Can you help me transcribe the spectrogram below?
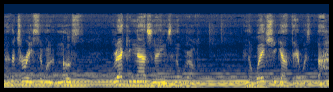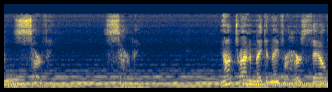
Mother Teresa, one of the most recognized names in the world. And the way she got there was by serving. Serving. Not trying to make a name for herself,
